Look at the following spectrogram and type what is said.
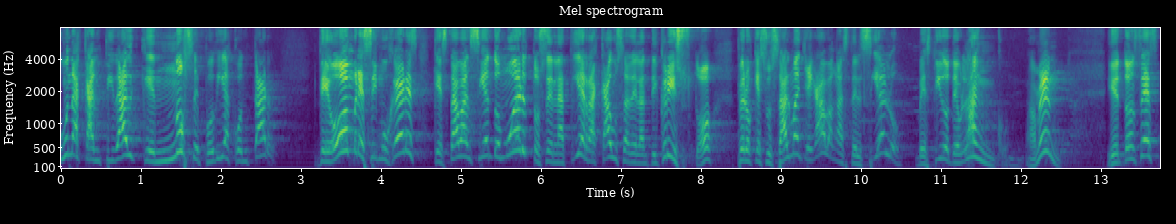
una cantidad que no se podía contar de hombres y mujeres que estaban siendo muertos en la tierra a causa del anticristo, pero que sus almas llegaban hasta el cielo, vestidos de blanco. Amén. Y entonces,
